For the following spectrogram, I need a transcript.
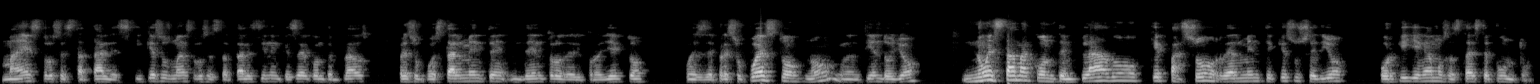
maestros estatales y que esos maestros estatales tienen que ser contemplados presupuestalmente dentro del proyecto pues de presupuesto, ¿no? Entiendo yo. No estaba contemplado qué pasó realmente, qué sucedió, por qué llegamos hasta este punto.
